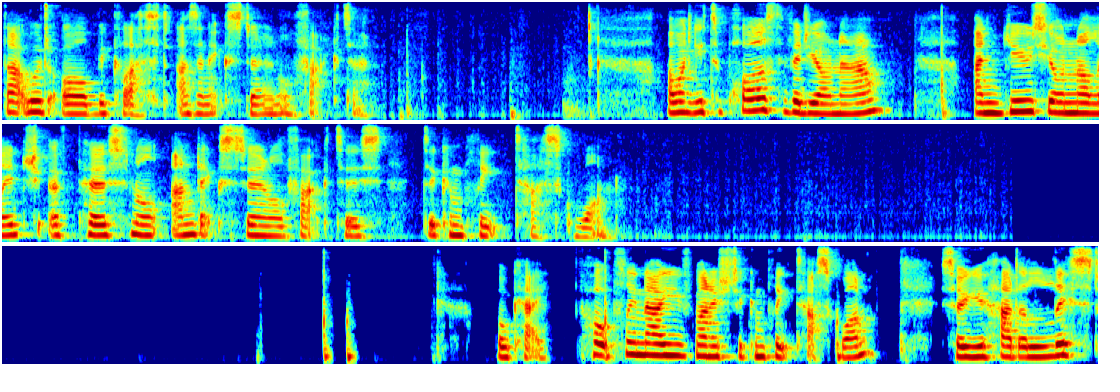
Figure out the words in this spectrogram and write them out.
that would all be classed as an external factor. I want you to pause the video now and use your knowledge of personal and external factors to complete task 1. Okay, hopefully now you've managed to complete task 1. So you had a list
